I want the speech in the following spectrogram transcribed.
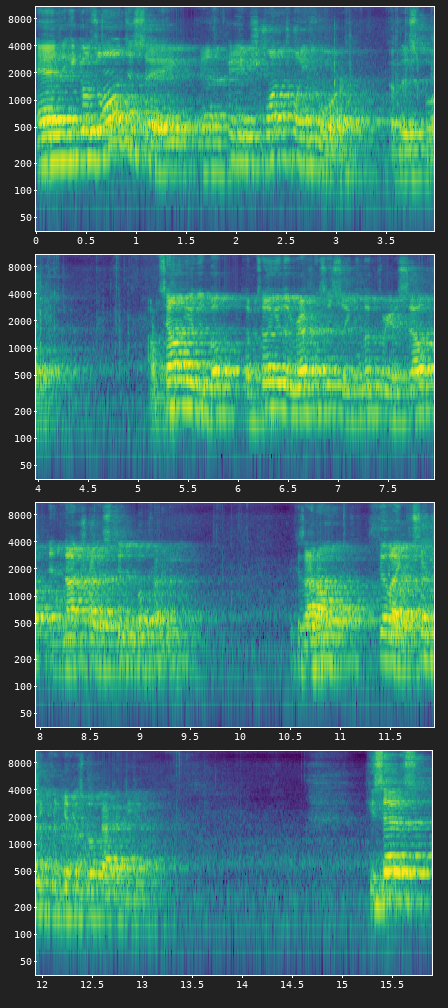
And he goes on to say in page 124 of this book, I'm telling you the book, I'm telling you the references so you can look for yourself and not try to steal the book from me. Because I don't feel like searching to get this book back again. He says,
